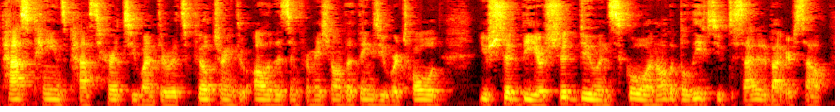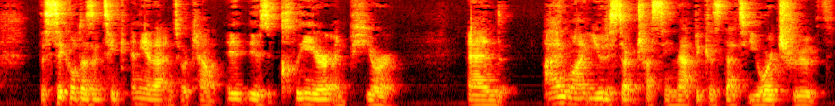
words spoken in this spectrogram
past pains past hurts you went through it's filtering through all of this information all the things you were told you should be or should do in school and all the beliefs you've decided about yourself the sacral doesn't take any of that into account. It is clear and pure. And I want you to start trusting that because that's your truth.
